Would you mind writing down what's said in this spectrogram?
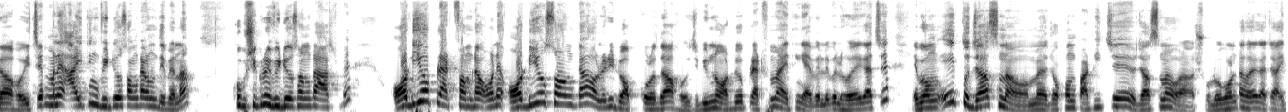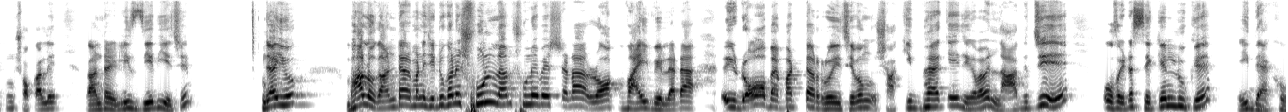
দেওয়া হয়েছে। মানে আই থিঙ্ক ভিডিও সংটা এখন দেবে না। খুব শীঘ্রই ভিডিও সংটা আসবে। অডিও প্ল্যাটফর্মটা মানে অডিও সংটা অলরেডি ড্রপ করে দেওয়া হয়েছে। বিভিন্ন অডিও প্ল্যাটফর্মে আই থিঙ্ক অ্যাভেলেবেল হয়ে গেছে। এবং এই তো জাস্ট নাও যখন পাঠিয়েছে জাস্ট নাও ষোলো ঘণ্টা হয়ে গেছে। আই থিঙ্ক সকালে গানটা রিলিজ দিয়ে দিয়েছে। যাই হোক, ভালো গানটার মানে যেটুখানে শুনলাম, শুনে বেশ একটা রক ভাইবেল একটা এই র ব্যাপারটা রয়েছে এবং সাকিব ভাইকে যেভাবে লাগছে ও এটা সেকেন্ড লুকে এই দেখো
